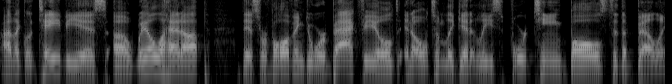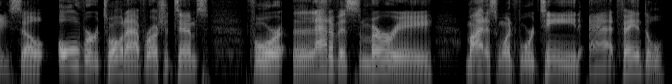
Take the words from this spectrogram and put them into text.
I think Latavius uh, will head up this revolving door backfield and ultimately get at least 14 balls to the belly. So over 12 and a half rush attempts for Latavius Murray, minus 114 at FanDuel.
